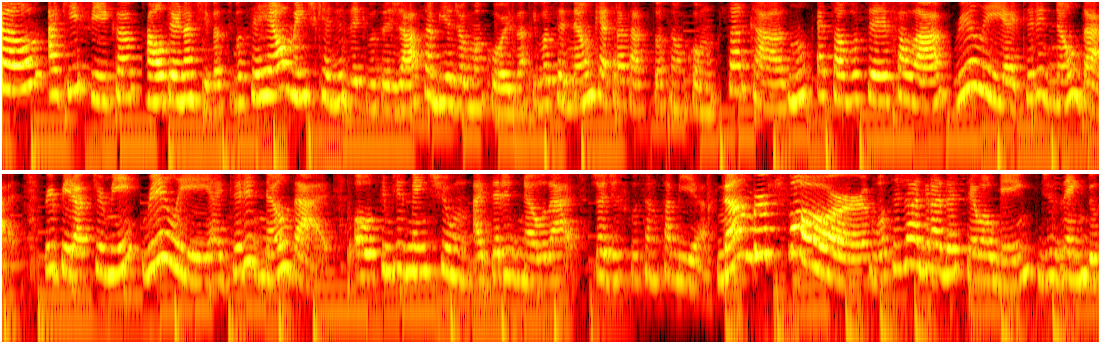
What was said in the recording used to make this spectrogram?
Então, aqui fica a alternativa. Se você realmente quer dizer que você já sabia de alguma coisa e você não quer tratar a situação como sarcasmo, é só você falar Really, I didn't know that. Repeat after me. Really, I didn't know that. Ou simplesmente um I didn't know that já disse que você não sabia. Number four. Você já agradeceu alguém dizendo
